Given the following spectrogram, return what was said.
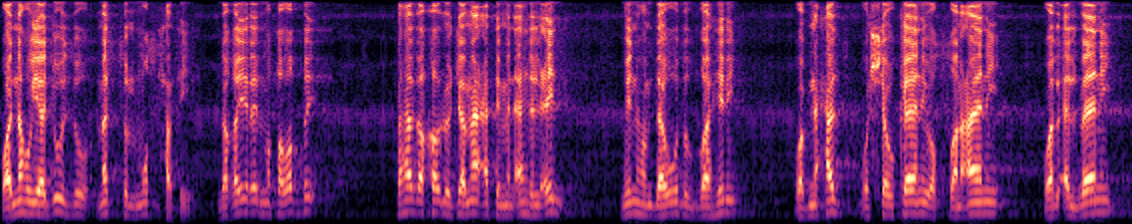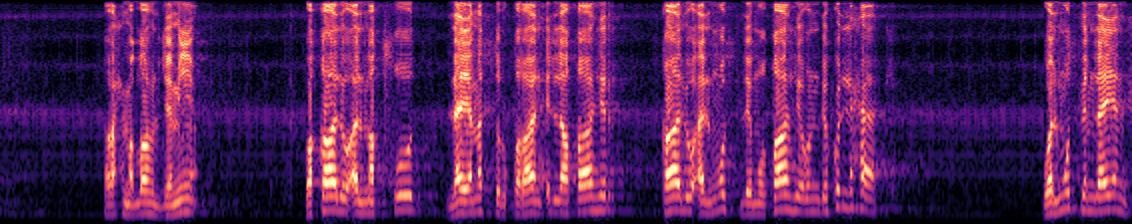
وأنه يجوز مس المصحف لغير المتوضئ فهذا قول جماعة من أهل العلم منهم داود الظاهري وابن حزم والشوكاني والصنعاني والألباني رحم الله الجميع وقالوا المقصود لا يمس القرآن إلا طاهر قالوا المسلم طاهر بكل حال والمسلم لا ينجس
